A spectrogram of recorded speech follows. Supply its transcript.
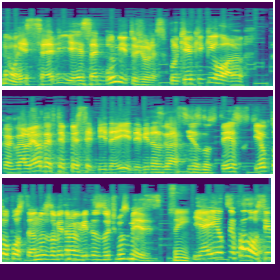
Não, recebe e recebe bonito, Juras. Porque o que que rola? A galera deve ter percebido aí, devido às gracinhas nos textos, que eu que tô postando os 99 vidas dos últimos meses. Sim. E aí, é o que você falou, você-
